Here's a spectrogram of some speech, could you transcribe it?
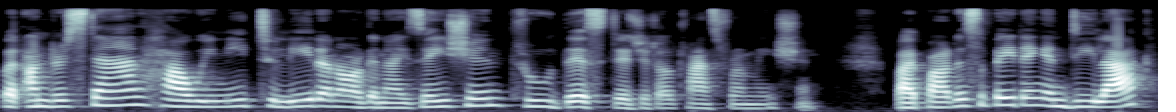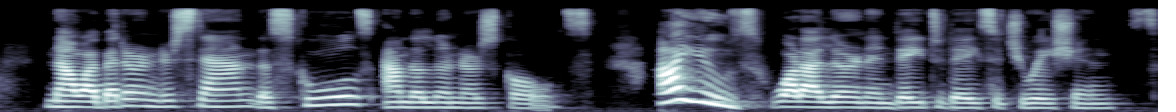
but understand how we need to lead an organization through this digital transformation. By participating in DLAC, now I better understand the schools and the learners' goals. I use what I learn in day-to-day -day situations,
